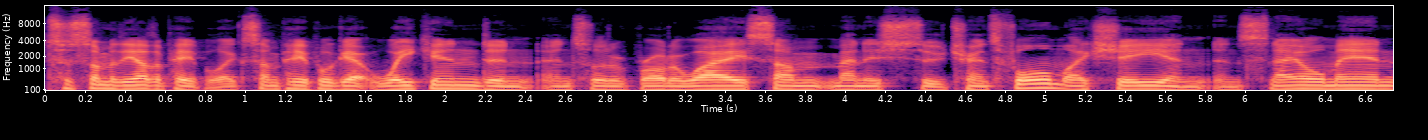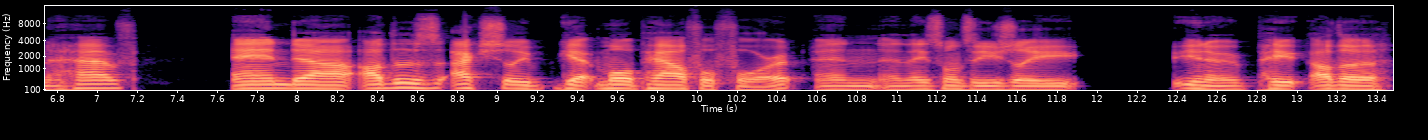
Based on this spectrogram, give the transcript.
to some of the other people. Like some people get weakened and, and sort of brought away. Some manage to transform, like she and, and Snail Man have. And uh, others actually get more powerful for it. And, and these ones are usually, you know, pe- other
